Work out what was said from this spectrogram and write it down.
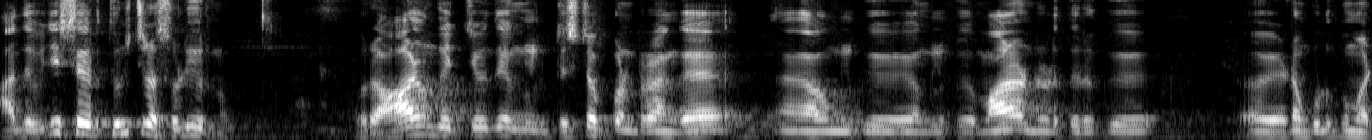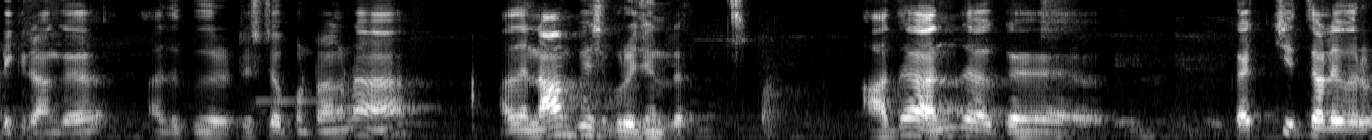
அதை விஜய் சார் துணிச்சலாக சொல்லிடணும். ஒரு ஆளுங்கட்சி வந்து எங்களுக்கு டிஸ்டர்ப் பண்ணுறாங்க அவங்களுக்கு எங்களுக்கு மாநாடு நடத்திருக்கு. இடம் கொடுக்க மாட்டேங்கிறாங்க. அதுக்கு டிஸ்டர்ப் பண்ணுறாங்கன்னா அதை நான் பேச பிரயோஜனம் இல்லை. அதை அந்த க கட்சி தலைவர்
